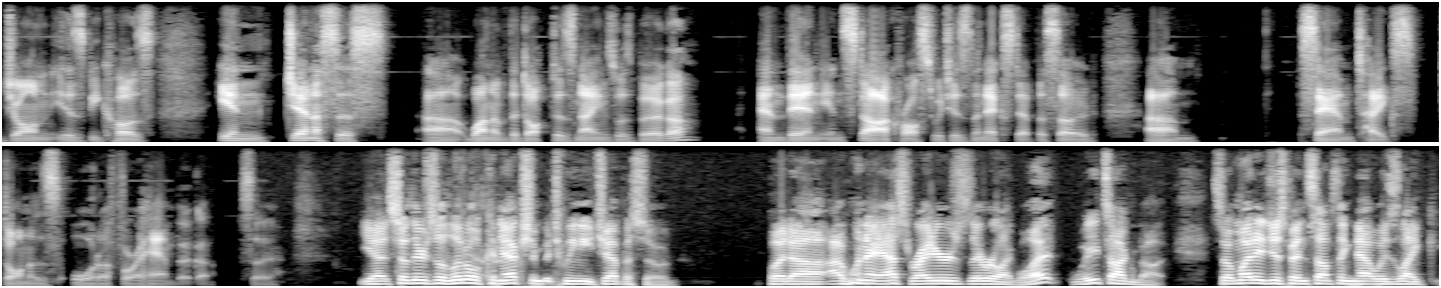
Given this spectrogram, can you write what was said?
John, is because in Genesis, uh, one of the doctor's names was Burger, and then in Star-Crossed, which is the next episode, um, Sam takes Donna's order for a hamburger. So yeah, so there's a little connection between each episode. But uh, I when I asked writers, they were like, "What? What are you talking about?" So it might have just been something that was like,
